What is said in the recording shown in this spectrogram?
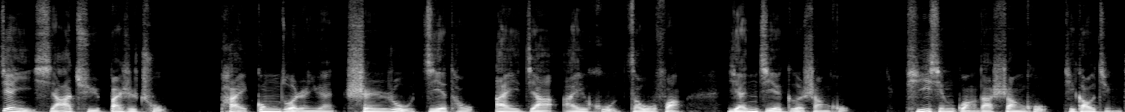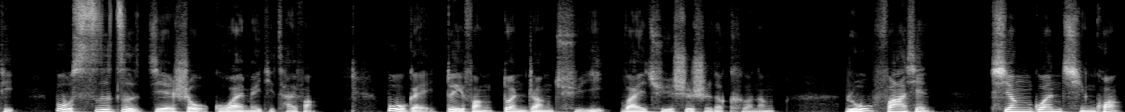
建议辖区办事处派工作人员深入街头。挨家挨户走访，沿街各商户，提醒广大商户提高警惕，不私自接受国外媒体采访，不给对方断章取义、歪曲事实的可能。如发现相关情况，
